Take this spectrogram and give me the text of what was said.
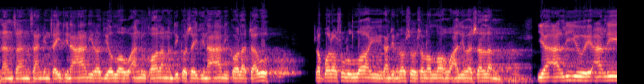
nan sang saking Sayyidina Ali radhiyallahu anhu kala ngendika Sayyidina Ali kala dawuh sapa Rasulullah Kanjeng Rasul sallallahu alaihi wasallam ya Ali he Ali.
